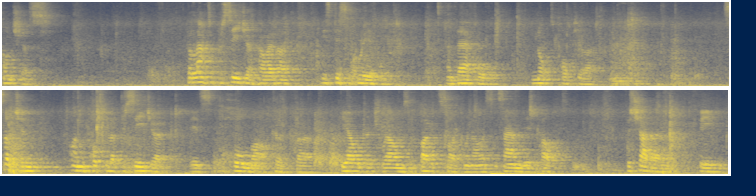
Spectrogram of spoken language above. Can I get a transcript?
conscious. The latter procedure, however, is disagreeable and therefore not popular. Such an unpopular procedure is a hallmark of uh, the eldritch realms of both psychoanalysis and the occult. The shadow being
